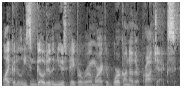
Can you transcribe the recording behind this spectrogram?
Well, I could at least go to the newspaper room where I could work on other projects.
